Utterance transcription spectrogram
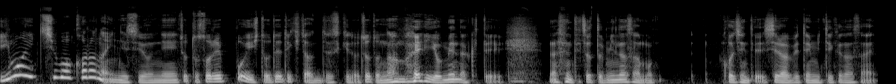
いまいちわからないんですよね。ちょっとそれっぽい人出てきたんですけど、ちょっと名前読めなくて、なのでちょっと皆さんも個人で調べてみてください。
